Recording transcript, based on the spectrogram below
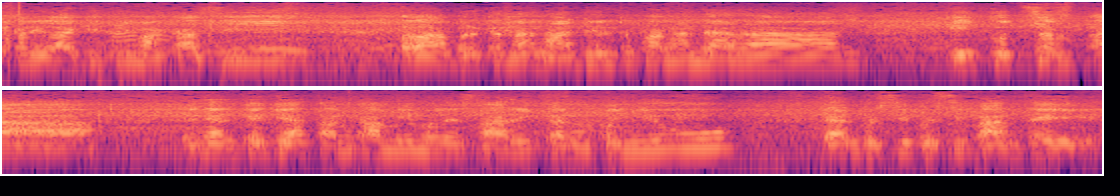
Sekali lagi terima kasih telah berkenan hadir ke Pangandaran, ikut serta dengan kegiatan kami melestarikan penyu dan bersih-bersih pantai.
